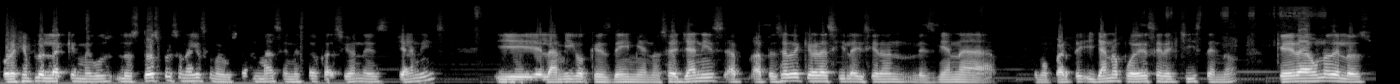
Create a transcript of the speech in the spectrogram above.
Por ejemplo, la que me los dos personajes que me gustaron más en esta ocasión es Janice y el amigo que es Damian. O sea, Janice, a, pesar de que ahora sí la hicieron lesbiana como parte, y ya no puede ser el chiste, ¿no? Que era uno de los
